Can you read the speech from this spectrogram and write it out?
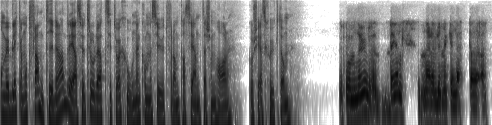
Om vi blickar mot framtiden, Andreas, hur tror du att situationen kommer se ut för de patienter som har Gauchers sjukdom? Jag tror nu, dels när det blir mycket lättare att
